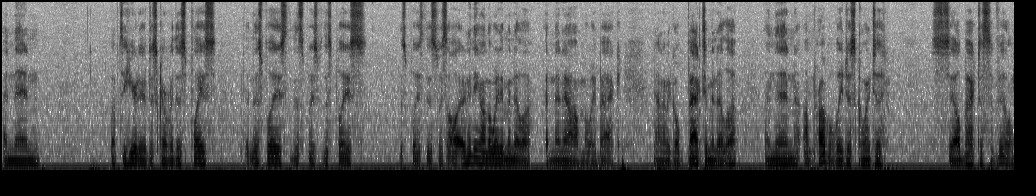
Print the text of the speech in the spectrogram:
and then up to here to discover this place, then this place, then this place, this place, this place, this place, all anything on the way to Manila, and then now I'm on the way back. Now I'm gonna go back to Manila, and then I'm probably just going to sail back to Seville,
